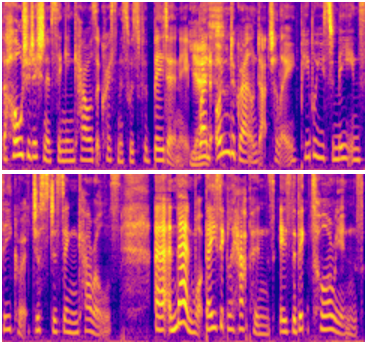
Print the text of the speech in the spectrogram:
the whole tradition of singing carols at Christmas was forbidden. It Yes. went underground actually. People used to meet in secret just to sing carols. Uh, and then what basically happens is the Victorians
